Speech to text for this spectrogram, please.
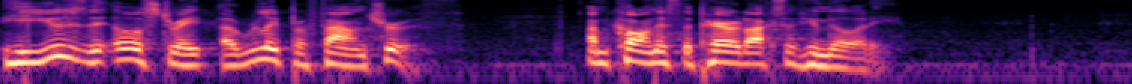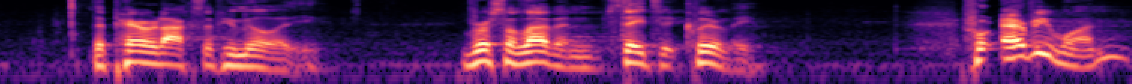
he uses it to illustrate a really profound truth. I'm calling this the paradox of humility. The paradox of humility. Verse 11 states it clearly. For everyone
